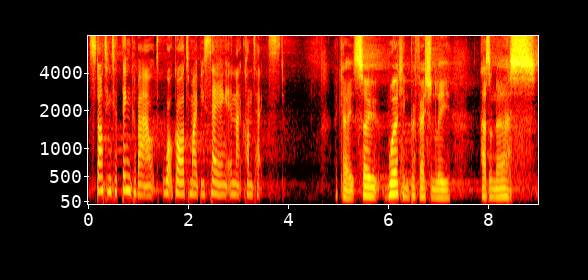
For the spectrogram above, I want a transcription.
starting to think about what God might be saying in that context. Okay, so working professionally as a nurse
